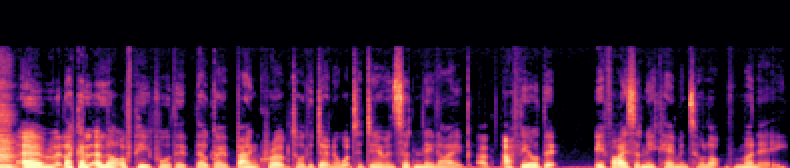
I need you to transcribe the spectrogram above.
um, like a, a lot of people, that they'll go bankrupt or they don't know what to do, and suddenly, like, I, I feel that if I suddenly came into a lot of money,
